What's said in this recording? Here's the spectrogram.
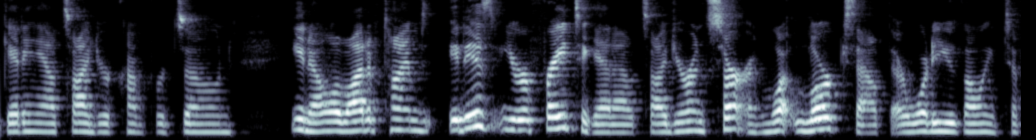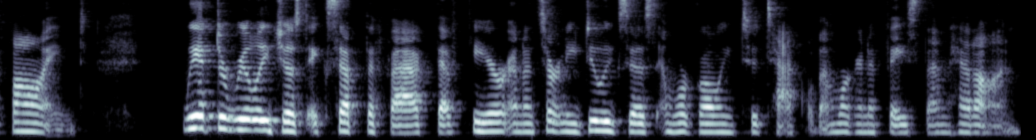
getting outside your comfort zone, you know, a lot of times it is you're afraid to get outside. You're uncertain. What lurks out there? What are you going to find? We have to really just accept the fact that fear and uncertainty do exist and we're going to tackle them. We're going to face them head on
